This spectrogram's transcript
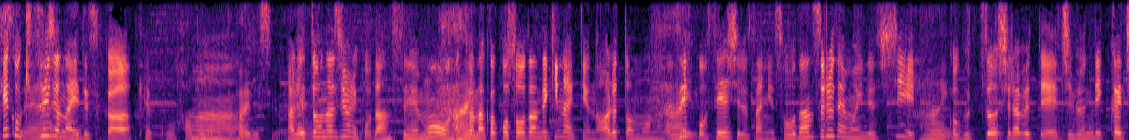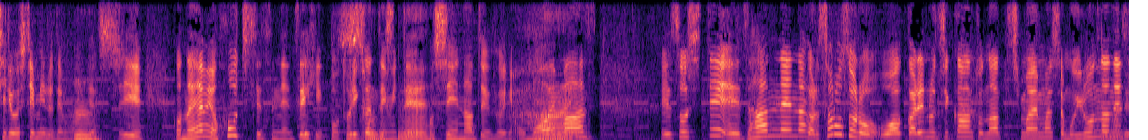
結構きついじゃないですか。結構ハードルが高いですよね、あれと同じようにこう男性もはい。なかなかこう相談できないっていうのはあると思うので、はい。ぜひこうセイシルさんに相談するでもいいですし、はい。こうグッズを調べて自分で一回治療してみるでもいいですし、こう悩みを放置せずねぜひこう取り組んでみてほしいなというふうに思います。えーそして、えー残念ながらそろそろお別れの時間となってしまいました。もういろんなねね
